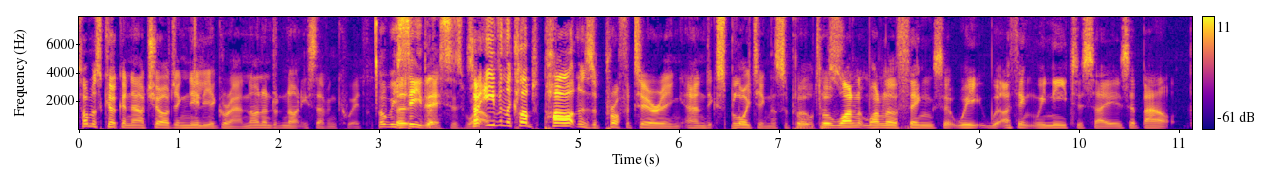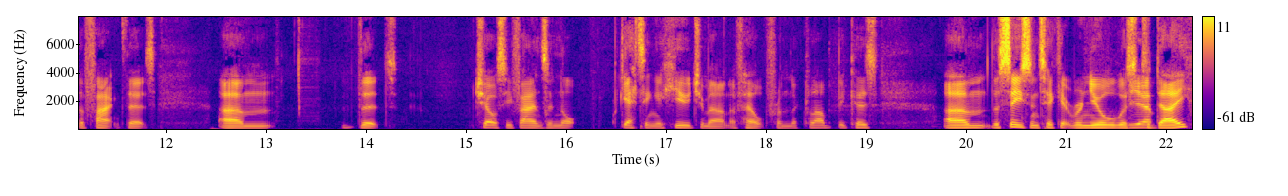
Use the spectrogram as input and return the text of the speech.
Thomas Cook are now charging nearly a grand, 997 quid. But we But- see but- this as well. So even the club's partners are profiteering and exploiting the But, supporters. but one one of the things that we we- I think we need to say is about the fact that um, that Chelsea fans are not getting a huge amount of help from the club because um, the season ticket renewal was Yeah. today.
